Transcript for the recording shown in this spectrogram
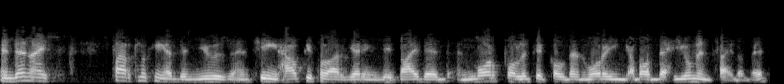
And then I start looking at the news and seeing how people are getting divided and more political than worrying about the human side of it.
